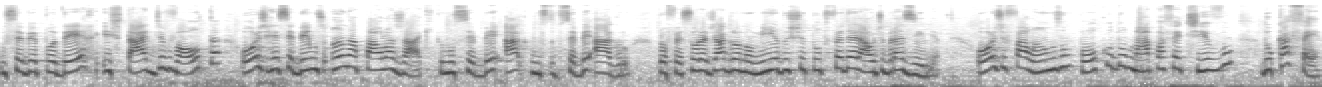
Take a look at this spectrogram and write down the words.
O CB Poder está de volta. Hoje recebemos Ana Paula Jaque, no CB, Agro, professora de agronomia do Instituto Federal de Brasília. Hoje falamos um pouco do mapa afetivo do café.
